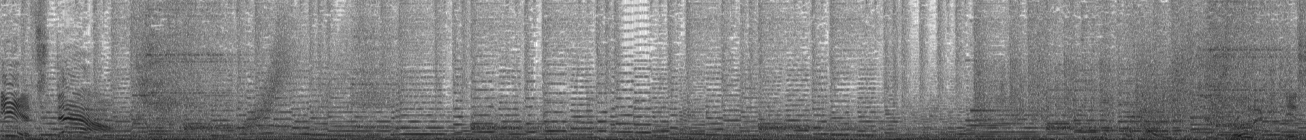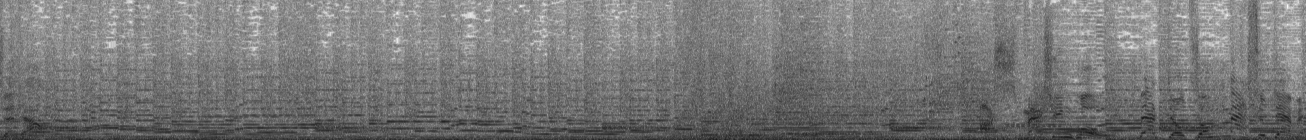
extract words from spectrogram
It's down! Sent out. A smashing blow! That dealt some massive damage!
